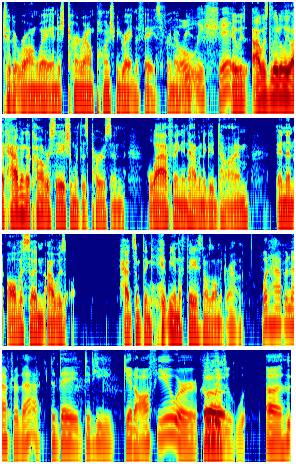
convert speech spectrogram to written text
took it wrong way and just turned around punched me right in the face for no reason holy shit! it was I was literally like having a conversation with this person, laughing and having a good time, and then all of a sudden I was had something hit me in the face and I was on the ground. what happened after that? Did they did he get off you or who Uh, was uh who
